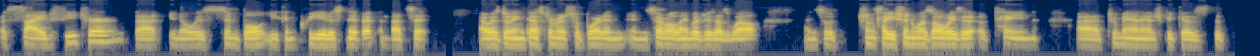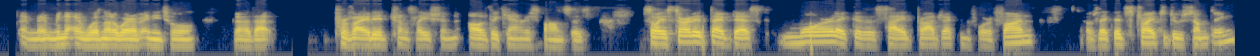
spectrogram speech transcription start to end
a, side feature that you know is simple. You can create a snippet and that's it. I was doing customer support in, in several languages as well, and so translation was always a, a pain uh, to manage because the I mean I was not aware of any tool uh, that provided translation of the canned responses. So I started Typedesk more like as a side project and for fun. I was like, let's try to do something.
